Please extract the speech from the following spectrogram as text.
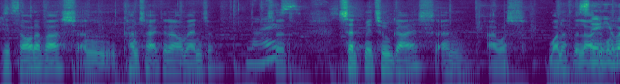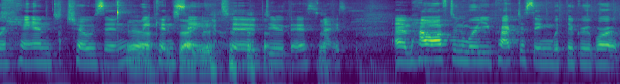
he thought of us and contacted our manager. Nice. Said, sent me two guys, and I was one of the So lucky you were hand chosen, Yeah, we can exactly. say, to do this. Nice. Um, how often were you practicing with the group, or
